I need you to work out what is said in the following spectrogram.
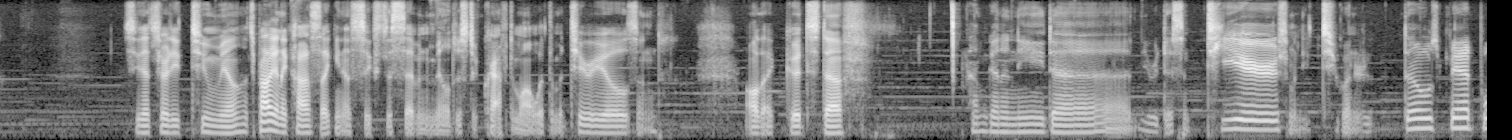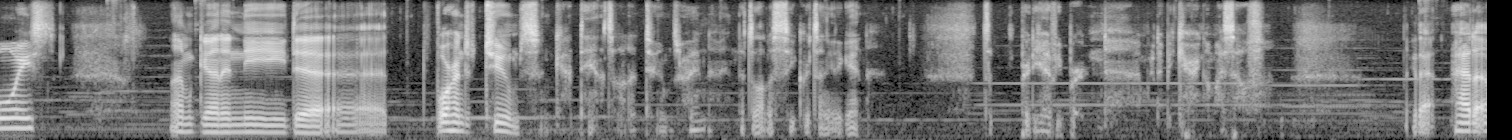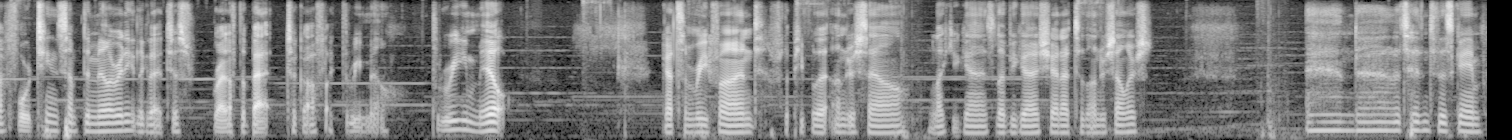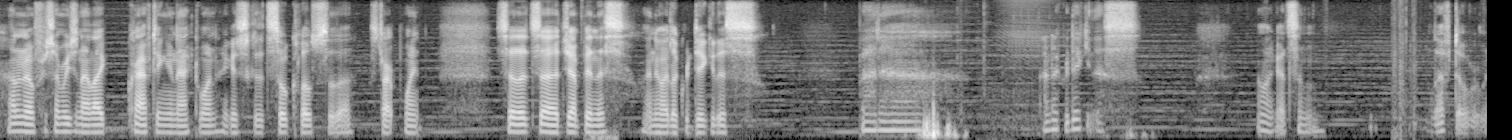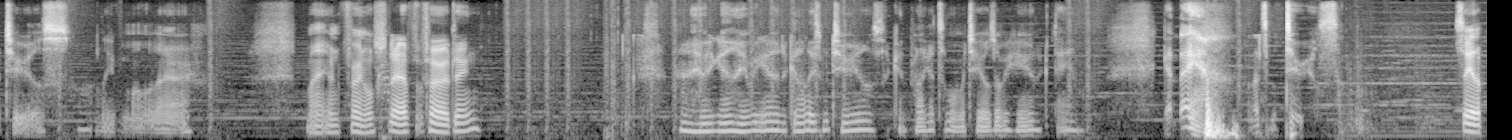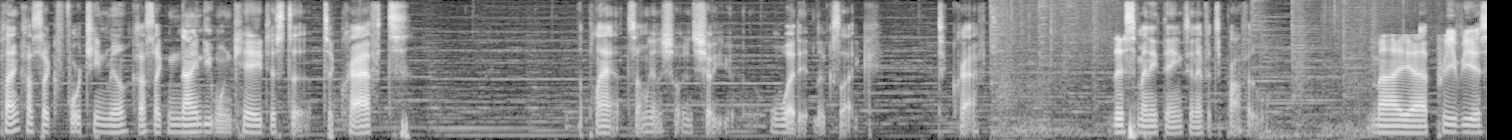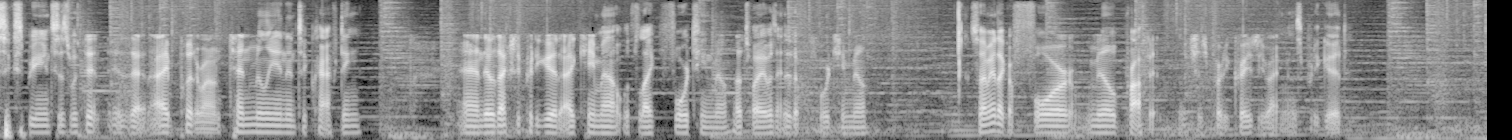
See that's already two mil. It's probably gonna cost like you know six to seven mil just to craft them all with the materials and all that good stuff. I'm gonna need uh, iridescent tears. I'm gonna need 200 of those bad boys. I'm gonna need uh, 400 tomes. God damn, that's a lot of tomes, right? That's a lot of secrets I need to get. It's a pretty heavy burden I'm gonna be carrying on myself. Look at that. I had a 14 something mil already. Look at that. Just right off the bat, took off like 3 mil. 3 mil. Got some refund for the people that undersell. Like you guys. Love you guys. Shout out to the undersellers. And uh, let's head into this game. I don't know, for some reason I like crafting in Act 1. I guess because it's so close to the start point. So let's uh, jump in this. I know I look ridiculous. But, uh, I look ridiculous. Oh, I got some leftover materials. I'll leave them over there. My infernal staff of hurting. Here we go, here we go. Look at all these materials. I could probably got some more materials over here. Look, damn. God damn, that's materials. So yeah, the plant costs like 14 mil, costs like 91k just to, to craft the plant. So I'm gonna show and show you what it looks like to craft this many things and if it's profitable. My uh, previous experiences with it is that I put around 10 million into crafting and it was actually pretty good. I came out with like 14 mil. That's why it was ended up with 14 mil. So I made like a 4 mil profit, which is pretty crazy, right? I mean, that's pretty good.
